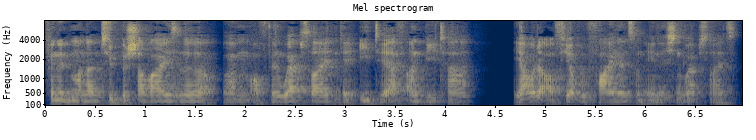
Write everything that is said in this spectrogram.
findet man dann typischerweise ähm, auf den Webseiten der ETF-Anbieter, ja, oder auf Yahoo Finance und ähnlichen Websites.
